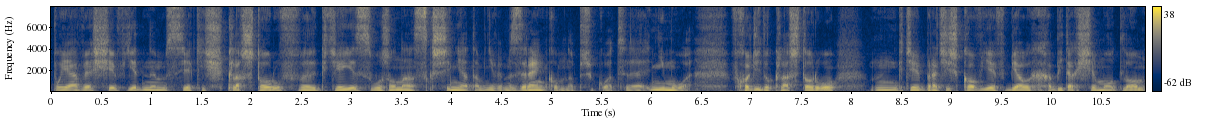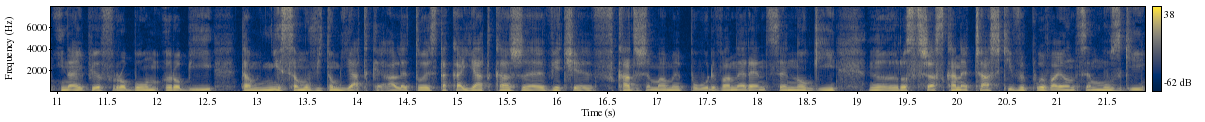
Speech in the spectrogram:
pojawia się w jednym z jakichś klasztorów, e, gdzie jest złożona skrzynia tam, nie wiem, z ręką na przykład Nimue. Wchodzi do klasztoru, gdzie braciszkowie w białych habitach się modlą i najpierw robią, robi tam niesamowitą jatkę, ale to jest taka jatka, że wiecie, w kadrze mamy pourywane ręce, nogi, roztrzaskane czaszki, wypływające mózgi,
